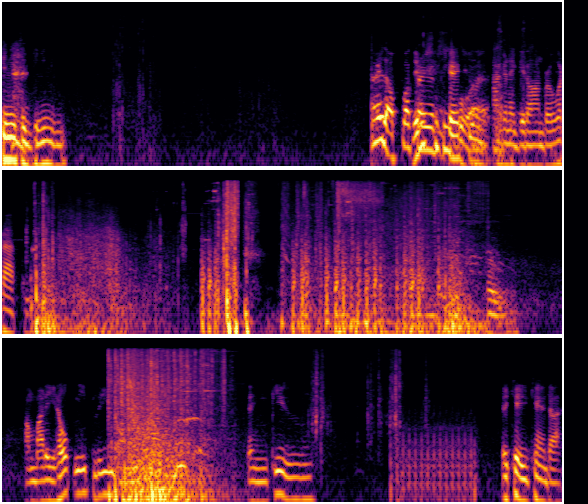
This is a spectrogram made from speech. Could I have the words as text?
You need to demon. Where the fuck Didn't are your you people at? not gonna get on, bro? What happened? Oh. Somebody help me, please. Thank you. AK, you can't die.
